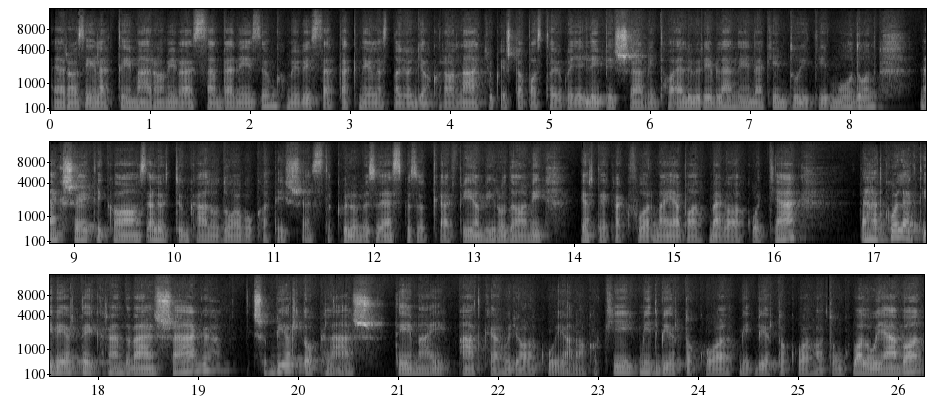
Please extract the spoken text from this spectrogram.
erre az élettémára, amivel szembenézünk. A művészeteknél ezt nagyon gyakran látjuk és tapasztaljuk, hogy egy lépéssel, mintha előrébb lennének intuitív módon, megsejtik az előttünk álló dolgokat is, ezt a különböző eszközökkel, filmirodalmi értékek formájában megalkotják. Tehát kollektív értékrendválság és a birtoklás témái át kell, hogy alakuljanak. A ki mit birtokol, mit birtokolhatunk valójában,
